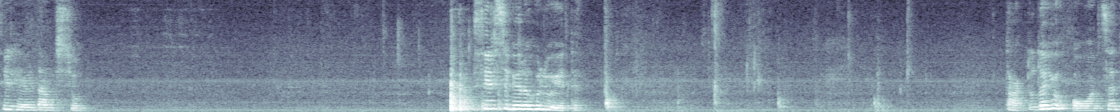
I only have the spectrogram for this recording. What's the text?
Сіль я віддам всю. Сіль собі регулюєте. Так, додаю оцет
